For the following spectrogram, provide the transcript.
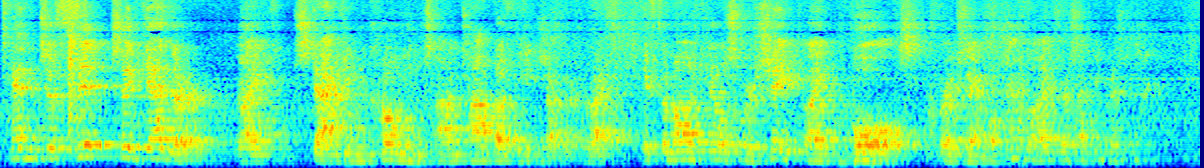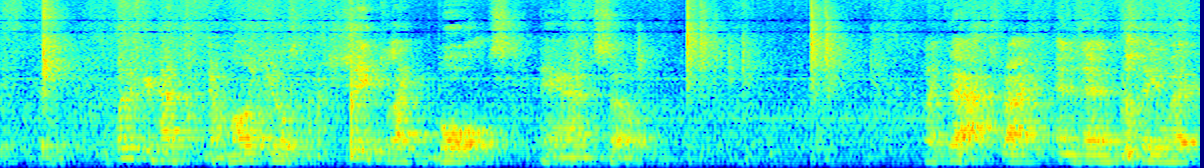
tend to fit together like stacking cones on top of each other, right? If the molecules were shaped like balls, for example, have the light for a second, Kristen? What if you had you know, molecules shaped like balls, and so like that, right? And then they would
